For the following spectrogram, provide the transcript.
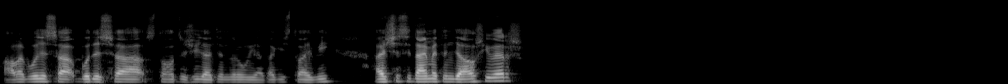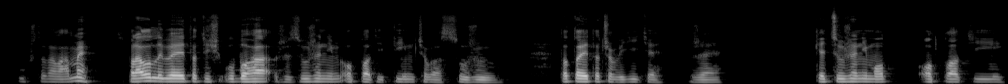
ale bude sa, bude sa z toho tešiť aj ten druhý a takisto aj vy. A ešte si dajme ten ďalší verš. Už to tam máme? Z 1. Spravodlivé je totiž u Boha, že súžením odplatí tým, čo vás súžujú. Toto je to, čo vidíte, že keď súžením odplatí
